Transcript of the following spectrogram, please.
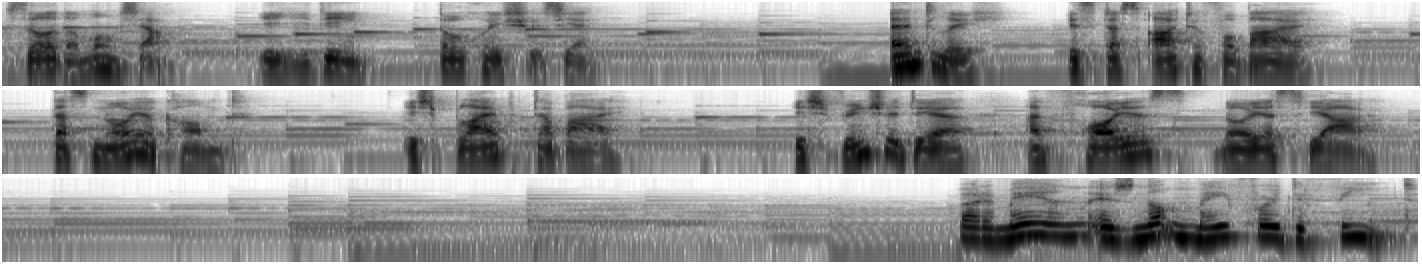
所有的梦想也一定都会实现。Endlich ist das Alter vorbei, das Neue kommt. Ich bleib dabei. Ich wünsche dir ein frohes neues Jahr. but a man is not made for defeat.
